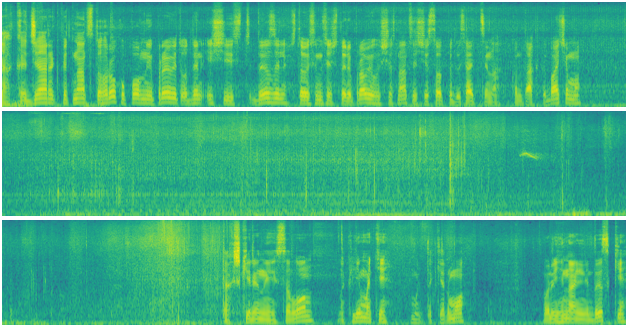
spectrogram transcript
Так, Каджарик 15-го року, повний привід 1,6 дизель, 184 пробігу, 16 650 ціна. Контакти бачимо. Так, шкіряний салон на кліматі, мультикермо, оригінальні диски,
